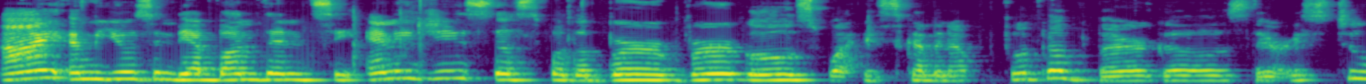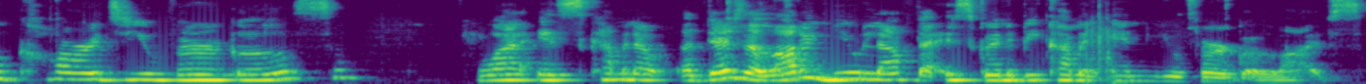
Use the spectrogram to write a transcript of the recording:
I am using the abundancy energies just for the Vir Virgos. What is coming up for the Virgos? There is two cards, you Virgos. What is coming up? Uh, There's a lot of new love that is going to be coming in you Virgo lives.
